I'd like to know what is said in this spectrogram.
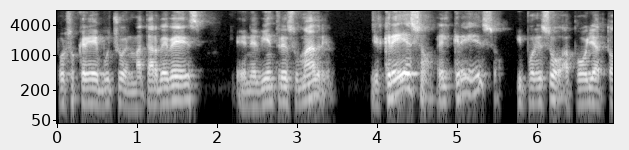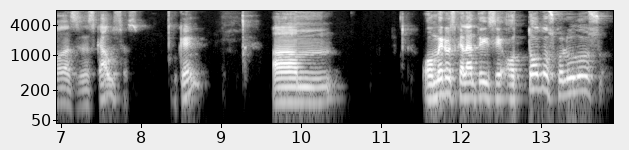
por eso cree mucho en matar bebés en el vientre de su madre. Él cree eso, él cree eso y por eso apoya todas esas causas. ¿Ok? Homero Escalante dice, o todos coludos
